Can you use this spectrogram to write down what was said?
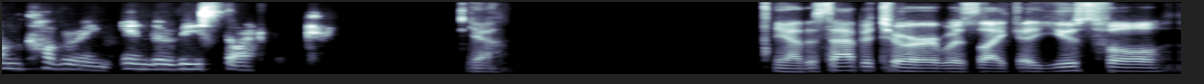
uncovering in the restart book. yeah. Yeah, the saboteur was like a useful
